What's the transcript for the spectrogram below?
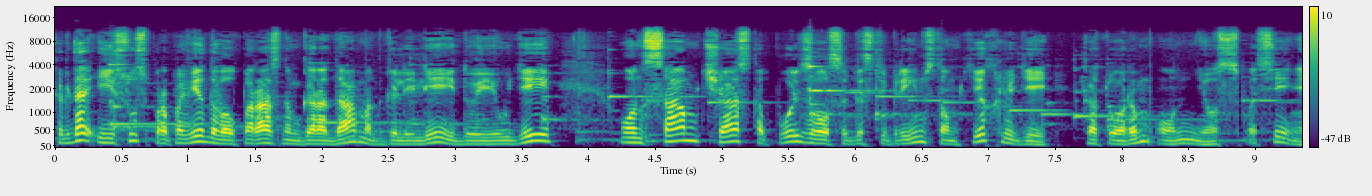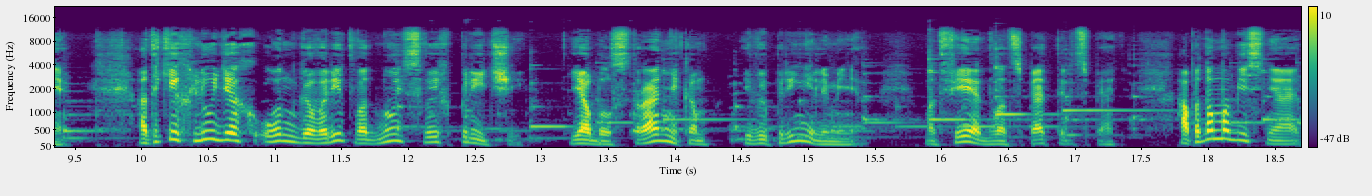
когда Иисус проповедовал по разным городам от Галилеи до Иудеи, он сам часто пользовался гостеприимством тех людей, которым он нес спасение. О таких людях он говорит в одной из своих притчей. «Я был странником, и вы приняли меня». Матфея 25:35. А потом объясняет,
